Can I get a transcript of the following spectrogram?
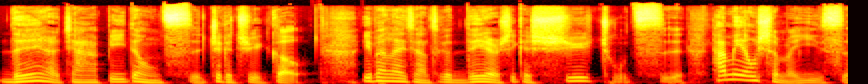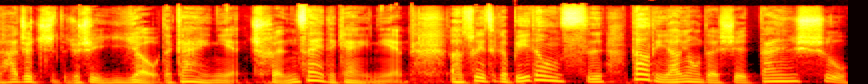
there 加 be 动词这个句构。一般来讲，这个 there 是一个虚主词，它没有什么意思，它就指的就是有的概念、存在的概念。呃，所以这个 be 动词到底要用的是单数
